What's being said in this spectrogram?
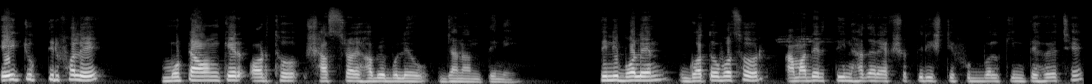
এই চুক্তির ফলে মোটা অঙ্কের অর্থ সাশ্রয় হবে বলেও জানান তিনি। তিনি বলেন, গত বছর আমাদের তিন হাজার একশো তিরিশটি ফুটবল কিনতে হয়েছে,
